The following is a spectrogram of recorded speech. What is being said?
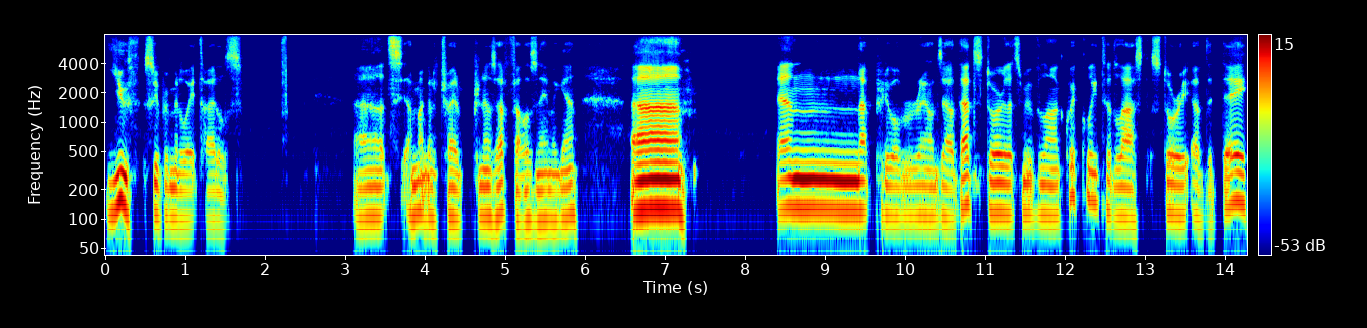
Youth Super Middleweight titles. Uh, let's see, I'm not going to try to pronounce that fellow's name again. Uh, and that pretty well rounds out that story. Let's move along quickly to the last story of the day.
